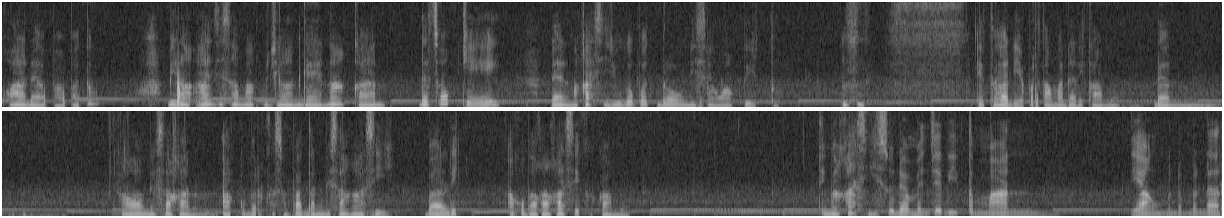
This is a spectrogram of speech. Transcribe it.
Kok ada apa-apa tuh? Bilang aja sama aku jangan gak enakan. That's okay. Dan makasih juga buat brownies yang waktu itu. Itu hadiah pertama dari kamu. Dan kalau misalkan aku berkesempatan bisa ngasih balik aku bakal kasih ke kamu Terima kasih sudah menjadi teman yang benar-benar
